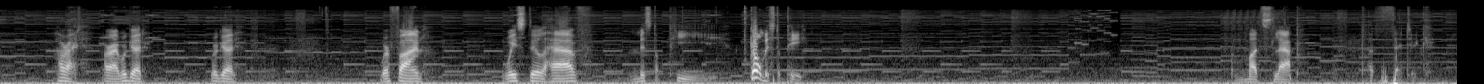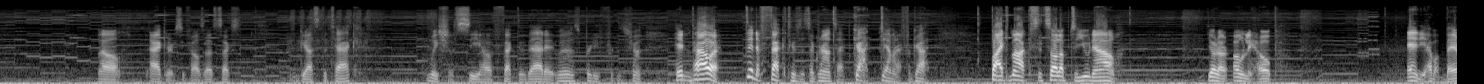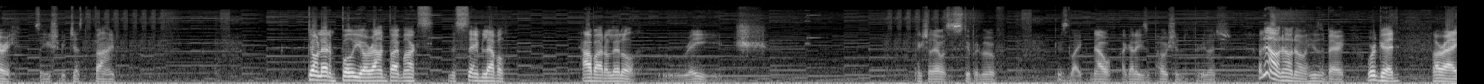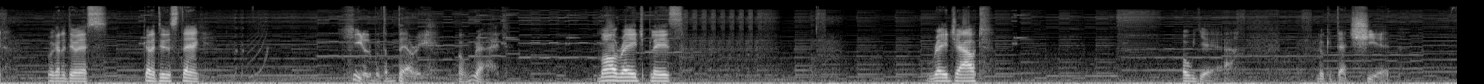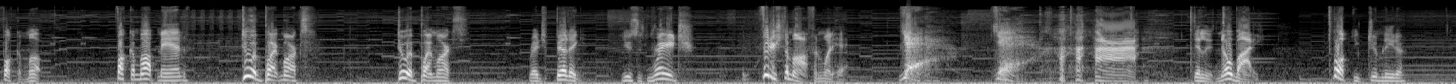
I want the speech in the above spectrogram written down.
Alright, alright, we're good. We're good. We're fine. We still have Mr. P. Go, Mr. P! mud slap. Pathetic. Well, accuracy fails, that sucks. Gust attack. We shall see how effective that is. Well, it's pretty freaking strong. Hidden power! Didn't affect because it's a ground type. God damn it, I forgot. Bite marks, it's all up to you now. You're our only hope. And you have a berry, so you should be just fine. Don't let him bully you around, bite marks. The same level. How about a little rage? Actually, that was a stupid move. Because, like, now I gotta use a potion, pretty much. Oh, no, no, no, he's a berry. We're good. Alright, we're gonna do this. Gonna do this thing. Heal with a berry. Alright. More rage, please. Rage out. Oh, yeah. Look at that shit. Fuck him up. Fuck him up, man. Do it, bite marks. Do it, bite marks. Rage building. Uses rage. And finish them off in one hit. Yeah. Yeah. Ha ha ha. Didn't nobody. Fuck you, gym leader.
